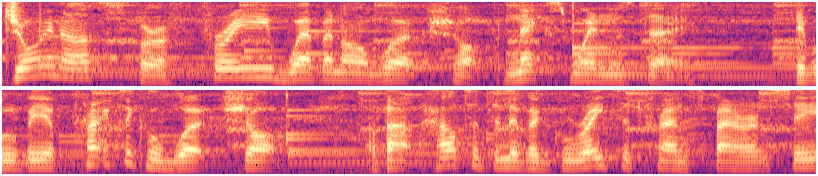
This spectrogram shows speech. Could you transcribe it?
Join us for a free webinar workshop next Wednesday. It will be a practical workshop about how to deliver greater transparency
